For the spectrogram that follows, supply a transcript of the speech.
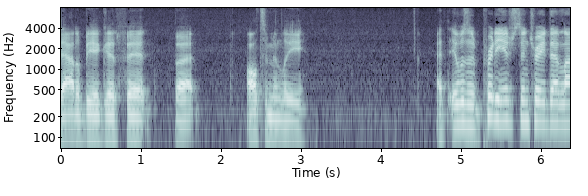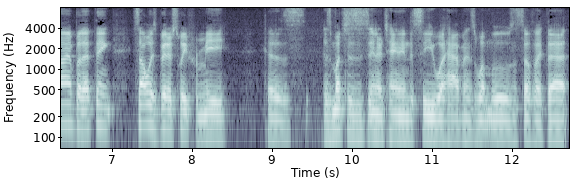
that'll be a good fit, but ultimately it was a pretty interesting trade deadline, but I think it's always bittersweet for me because as much as it's entertaining to see what happens, what moves, and stuff like that,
